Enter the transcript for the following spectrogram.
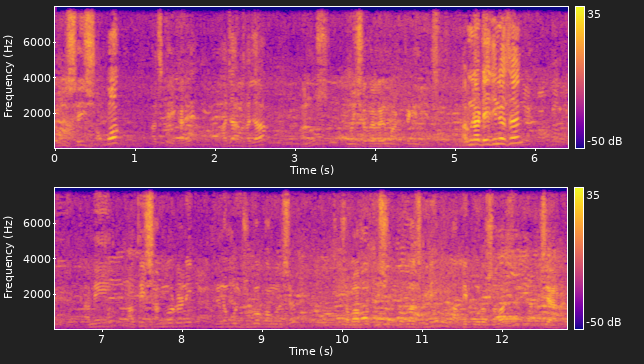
এবং সেই শপথ আজকে এখানে হাজার হাজার মানুষ মহিষাদলের মাঠ থেকে নিয়েছে। আপনার ডেজিনেশন? আমি আতি সাংগঠনিক তৃণমূল যুব কংগ্রেসের সভাপতি সুপ্রকাশ গিরি এবং আতি পৌরসভার চেয়ারম্যান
